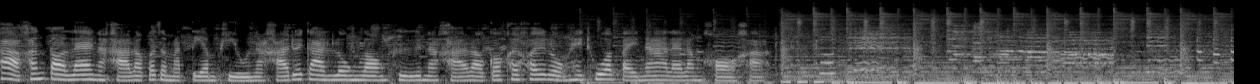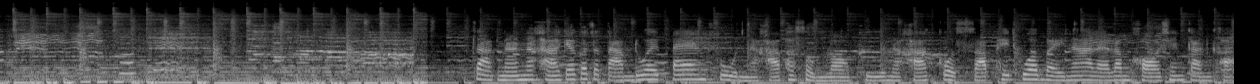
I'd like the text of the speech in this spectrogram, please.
ค่ะขั้นตอนแรกนะคะ เราก็จะมาเตรียมผิวนะคะ ด้วยการลงรองพื้นนะคะ เราก็ค่อยๆลงให้ทั่วใบหน้าและลำคอค่ะจากนั้นนะคะแก้วก็จะตามด้วยแป้งฝุ่นนะคะ ผสมรองพื้นนะคะ กดซับให้ทั่วใบหน้าและลำคอเช่นกันค่ะ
